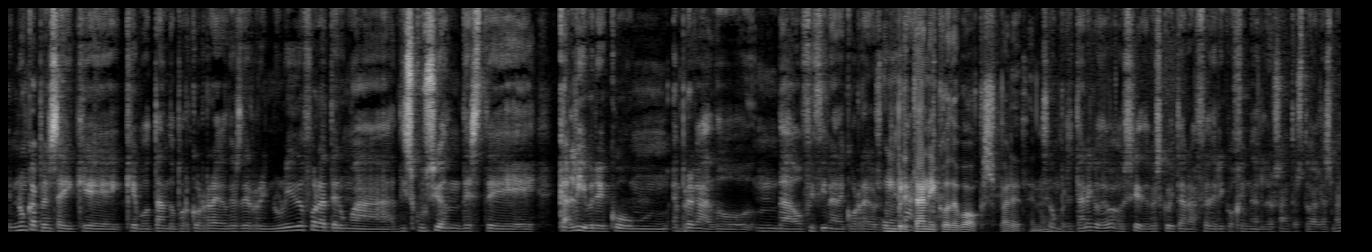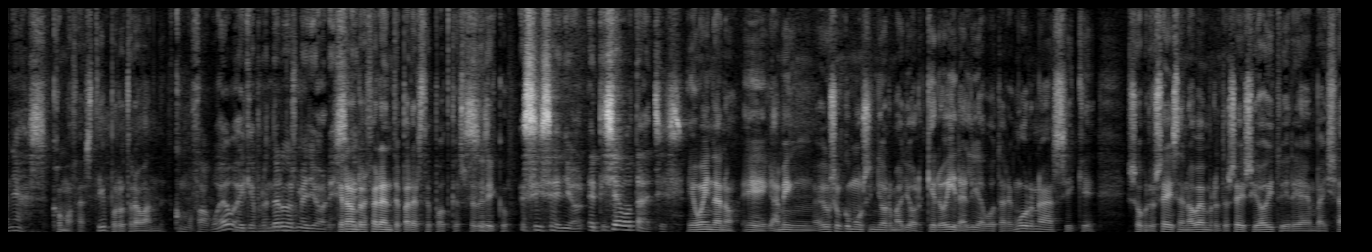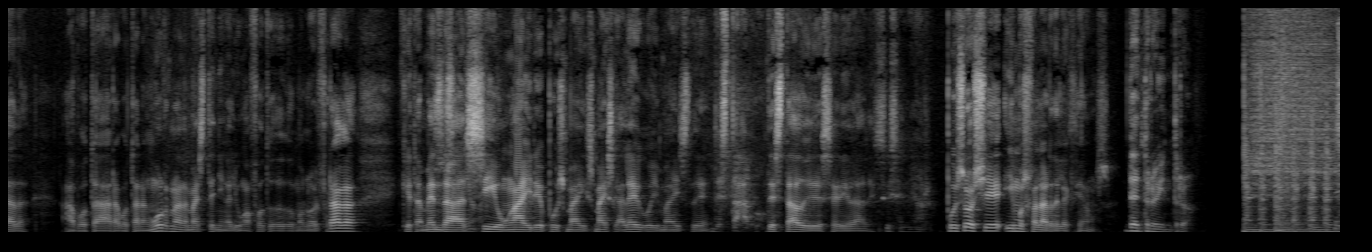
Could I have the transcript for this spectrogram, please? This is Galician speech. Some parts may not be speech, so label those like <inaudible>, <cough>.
Nunca pensei que, que votando por correo desde o Reino Unido fora ter unha discusión deste calibre cun empregado da oficina de correos Un británico. de Vox, parece, non? Sí, un británico de Vox, sí, debes coitar a Federico Jiménez Los Santos todas as mañás. Como faz ti, por outra banda. Como fago eu, hai que aprender dos mellores. Gran eh? referente para este podcast, Federico. Sí, sí señor, e ti xa votaches? Eu ainda non, eh, a min, eu son como un señor maior. Quero ir ali a votar en urna, así que sobre o 6 de novembro entre o 6 e 8 irei á embaixada a votar a votar en urna, ademais teñen ali unha foto de Don Manuel Fraga, que tamén sí, dá así un aire pois máis máis galego e máis de, de estado, de estado e de seriedade. Sí, señor. Pois hoxe imos falar de eleccións. Dentro intro.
